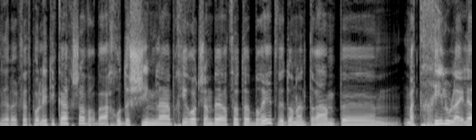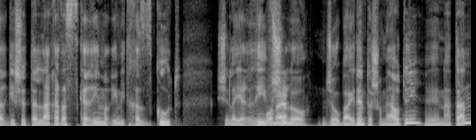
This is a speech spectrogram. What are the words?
נדבר קצת פוליטיקה עכשיו, ארבעה חודשים לבחירות שם בארצות הברית, ודונלד טראמפ אה, מתחיל אולי להרגיש את הלחץ, הסקרים מראים התחזקות של היריב בונה. שלו, ג'ו ביידן. אתה שומע אותי, אה, נתן?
